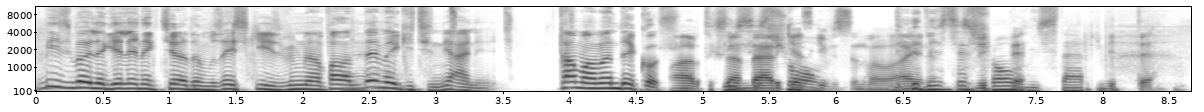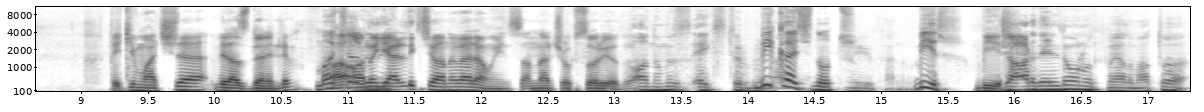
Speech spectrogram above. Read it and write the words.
Biz böyle gelenekçi adamız eskiyiz bilmem falan demek için yani tamamen dekor. Artık sen This de herkes show. gibisin baba. Aynen. This is Bitti. show mister. Bitti. Peki maçta biraz dönelim. Maça anı dönelim. geldikçe anı ver ama insanlar çok soruyordu. Anımız ex türbün. Birkaç abi. not. Büyük anı. Bir Bir. Jardel'i de unutmayalım Ato.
